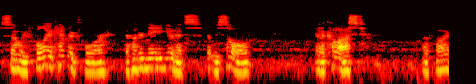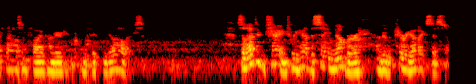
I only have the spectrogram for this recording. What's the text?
So we fully accounted for the 180 units that we sold at a cost of $5,550. So that didn't change. We had the same number under the periodic system.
